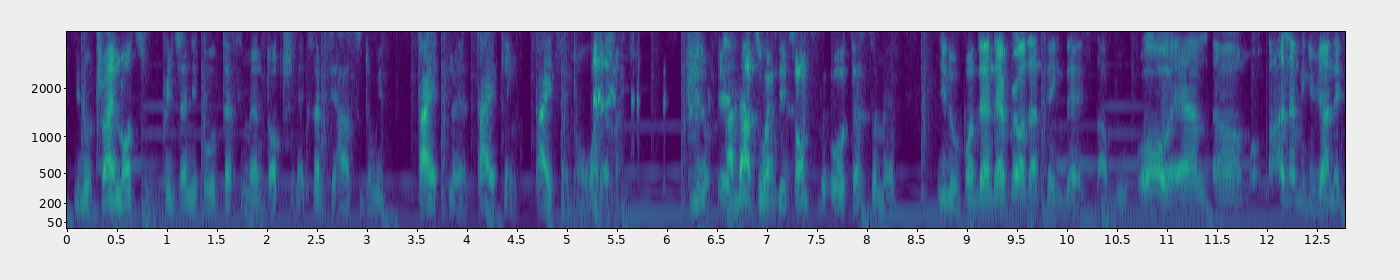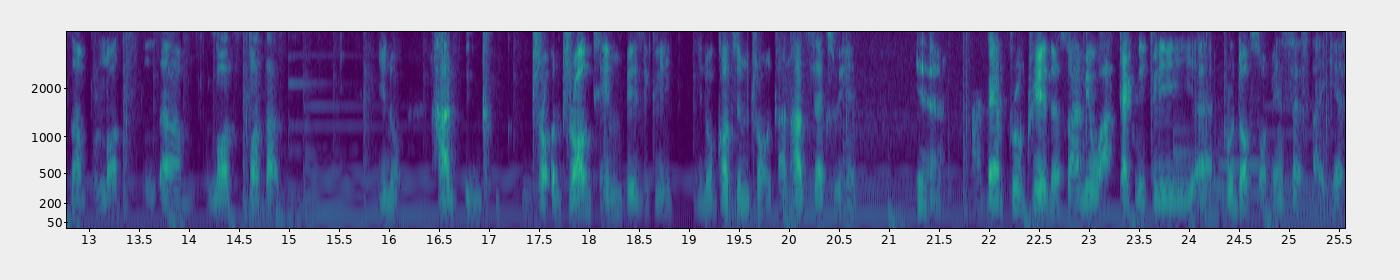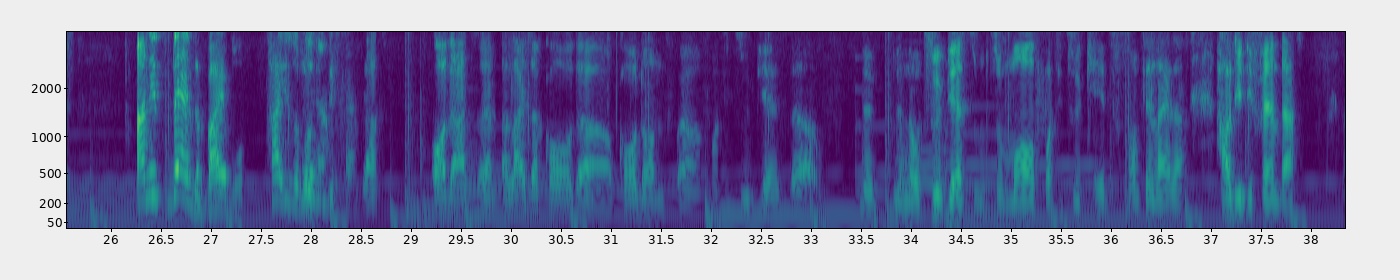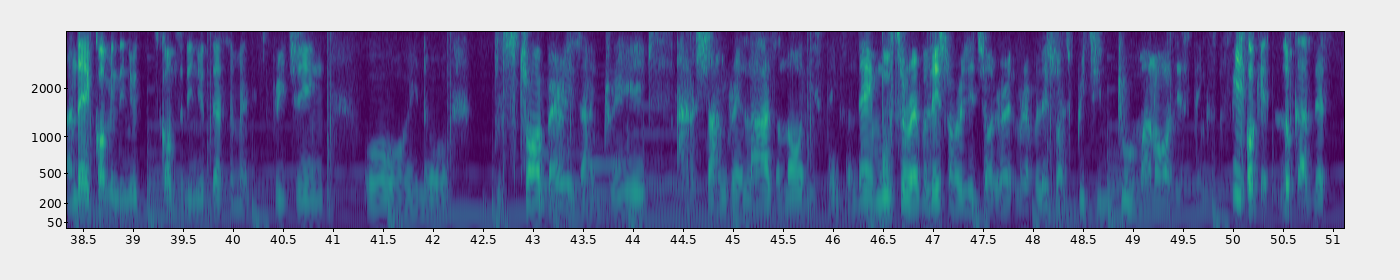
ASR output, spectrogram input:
You know, try not to preach any Old Testament doctrine except it has to do with tithe, uh, tithing, tithing or whatever. you know, Yeah. and that's when they jump to the Old Testament. You know, but then every other thing there is taboo. Oh, and um, uh, let me give you an example. Lot's um, Lot's daughters, you know, had dr- drugged him basically. You know, got him drunk and had sex with him Yeah. and then procreated. So I mean, we're technically uh, products of incest, I guess. And it's there in the Bible. How are you supposed Yeah. to defend that? Or that um, Elijah called uh, called on uh, 42 beers, uh, the you know two beers to, to more 42 kids, something like that. How do you defend that? And then come in the new come to the New Testament, it's preaching, oh, you know, strawberries and grapes and Shangri-Las and all these things. And then move to Revelation, religion, Re- Revelation is preaching doom and all these things. See, okay, look at this.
